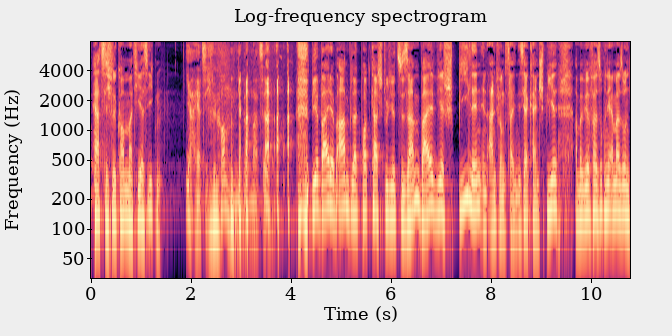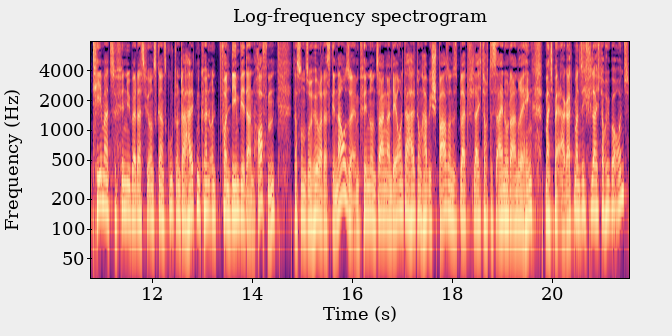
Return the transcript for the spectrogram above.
Herzlich willkommen, Matthias Iken. Ja, herzlich willkommen, lieber Marcel. wir beide im Abendblatt Podcast Studio zusammen, weil wir spielen, in Anführungszeichen, ist ja kein Spiel, aber wir versuchen ja immer so ein Thema zu finden, über das wir uns ganz gut unterhalten können und von dem wir dann hoffen, dass unsere Hörer das genauso empfinden und sagen, an der Unterhaltung habe ich Spaß und es bleibt vielleicht auch das eine oder andere hängen. Manchmal ärgert man sich vielleicht auch über uns.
